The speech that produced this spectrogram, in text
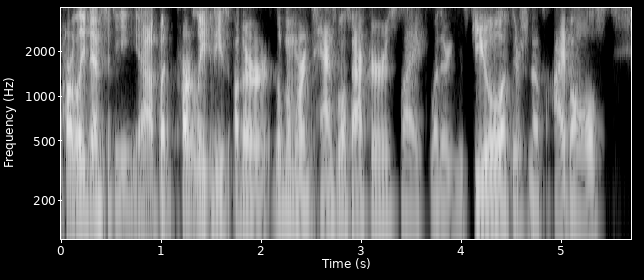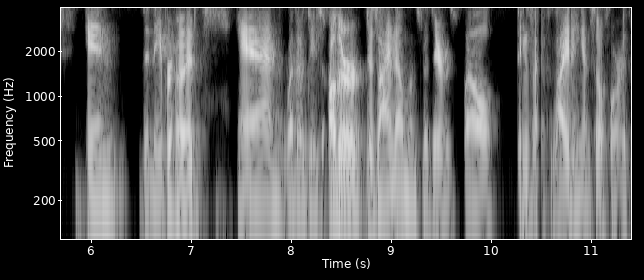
partly density, uh, but partly these other a little bit more intangible factors like whether you feel like there's enough eyeballs in the neighborhood and whether these other design elements are there as well things like lighting and so forth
